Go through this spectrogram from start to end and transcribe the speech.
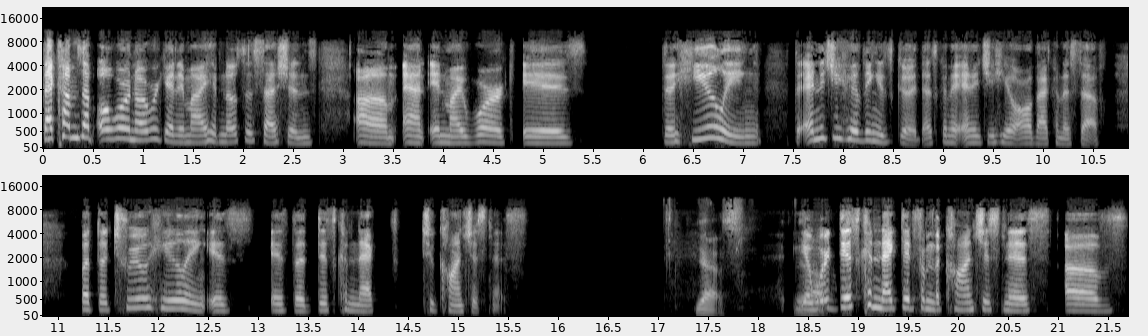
That comes up over and over again in my hypnosis sessions um, and in my work is the healing, the energy healing is good. That's going to energy heal all that kind of stuff. But the true healing is is the disconnect to consciousness. Yes. Yeah. yeah, we're disconnected from the consciousness of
